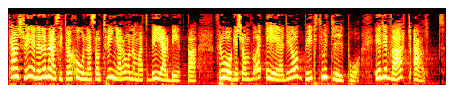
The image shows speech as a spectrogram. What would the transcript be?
Kanske är det den här situationen som tvingar honom att bearbeta frågor som vad är det jag har byggt mitt liv på? Är det värt allt?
